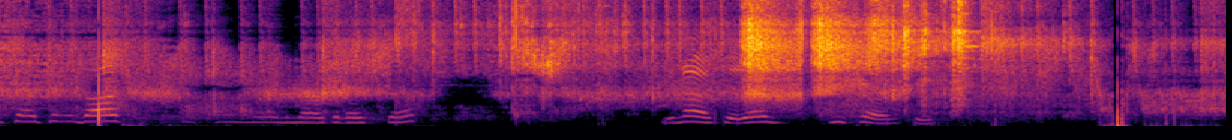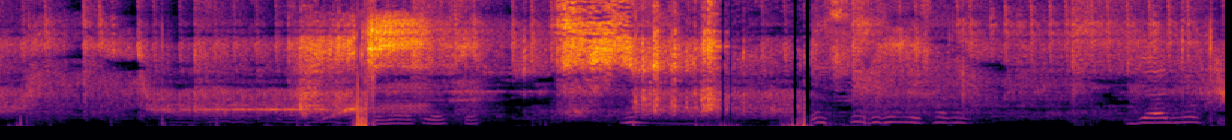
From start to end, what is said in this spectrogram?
Bir saatini daha tutmuyorum arkadaşlar. Yine ertelen bir saati. Arkadaşlar. Uçlu durun yeter gelmiyor ki.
